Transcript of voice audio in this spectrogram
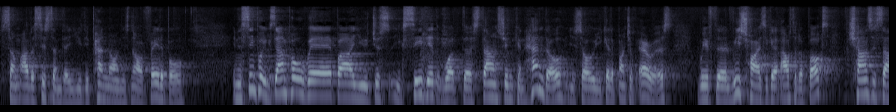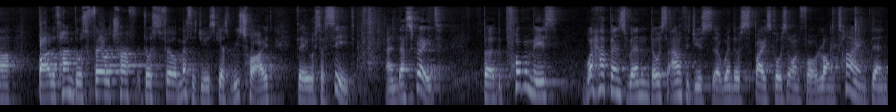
some other system that you depend on is not available, in a simple example whereby you just exceeded what the downstream can handle, so you get a bunch of errors, with the retries you get out of the box, chances are by the time those failed, those failed messages get retried, they will succeed. And that's great. But the problem is what happens when those outages, uh, when those spikes goes on for a long time, then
